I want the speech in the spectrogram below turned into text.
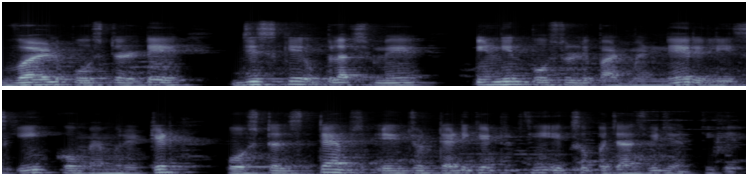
वर्ल्ड पोस्टल डे, जिसके उपलक्ष्य में इंडियन पोस्टल डिपार्टमेंट ने रिलीज़ की कोमेमोरेटेड पोस्टल स्टैम्प्स एक जो डेडिकेटेड थी 150वीं जयंती के लिए।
